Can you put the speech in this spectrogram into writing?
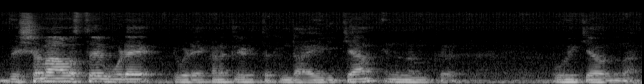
വിഷമാവസ്ഥ കൂടെ ഇവിടെ കണക്കിലെടുത്തിട്ടുണ്ടായിരിക്കാം എന്ന് നമുക്ക് ഊഹിക്കാവുന്നതാണ്.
